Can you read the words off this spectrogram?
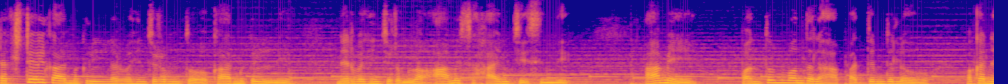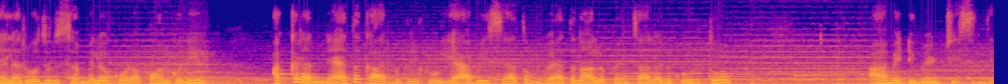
టెక్స్టైల్ కార్మికులు నిర్వహించడంతో కార్మికుల్ని నిర్వహించడంలో ఆమె సహాయం చేసింది. ఆమె పంతొమ్మిది వందల పద్దెనిమిదిలో ఒక నెల రోజులు సమ్మెలో కూడా పాల్గొని అక్కడ నేత కార్మికులకు యాభై శాతం వేతనాలు పెంచాలని కోరుతూ ఆమె డిమాండ్ చేసింది.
